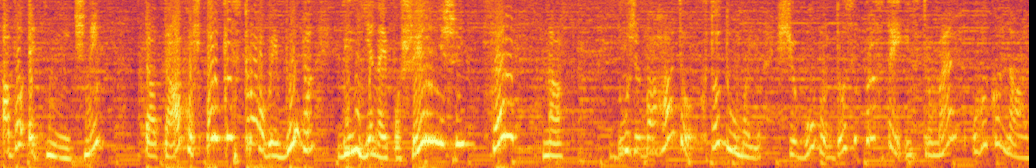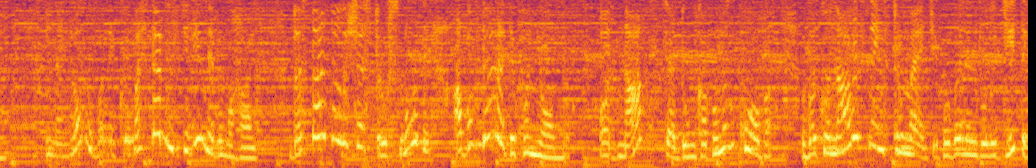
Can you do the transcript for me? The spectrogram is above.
або етнічний, та також оркестровий бубон. Він є найпоширеніший серед нас. Дуже багато хто думає, що бубон досить простий інструмент у виконанні, і на ньому великої майстерності він не вимагає. Достатньо лише струснути або вдарити по ньому. Однак ця думка помилкова. Виконавець на інструменті повинен володіти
